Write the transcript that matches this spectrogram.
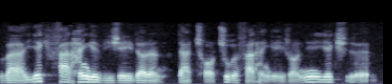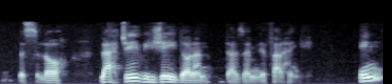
و یک فرهنگ ویژه‌ای دارن در چارچوب فرهنگ ایرانی یک به اصطلاح لهجه ویژه‌ای دارن در زمینه فرهنگی. این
